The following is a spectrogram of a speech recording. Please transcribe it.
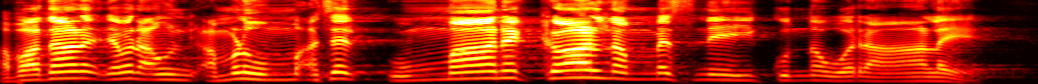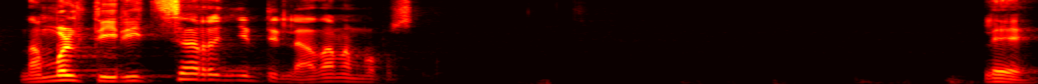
അപ്പോൾ അതാണ് ഞാൻ നമ്മൾ ഉമ്മ വെച്ചാൽ ഉമ്മാനേക്കാൾ നമ്മെ സ്നേഹിക്കുന്ന ഒരാളെ നമ്മൾ തിരിച്ചറിഞ്ഞിട്ടില്ല. അതാണ് നമ്മുടെ പ്രശ്നം. അല്ലേ?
